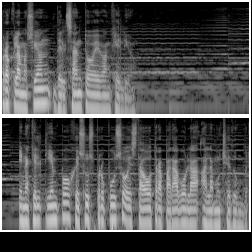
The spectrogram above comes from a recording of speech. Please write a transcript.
Proclamación del Santo Evangelio En aquel tiempo Jesús propuso esta otra parábola a la muchedumbre.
